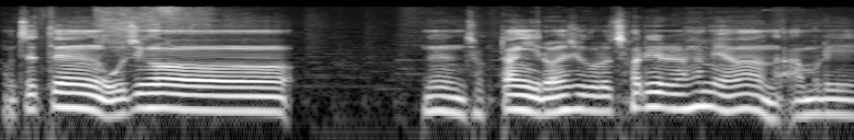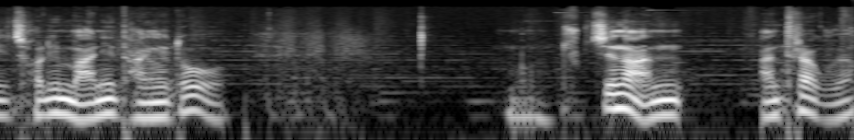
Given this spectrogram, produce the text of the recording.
어쨌든 오징어는 적당히 이런 식으로 처리를 하면 아무리 절임 많이 당해도 뭐 죽지는 않, 않더라고요.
